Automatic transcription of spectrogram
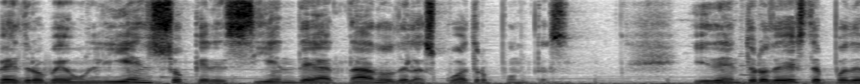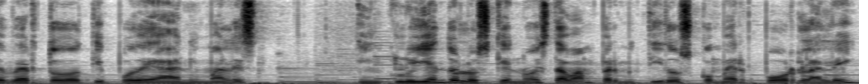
Pedro ve un lienzo que desciende atado de las cuatro puntas. Y dentro de este puede ver todo tipo de animales, incluyendo los que no estaban permitidos comer por la ley.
